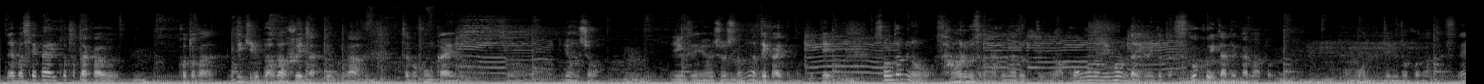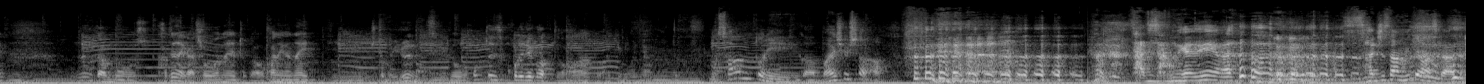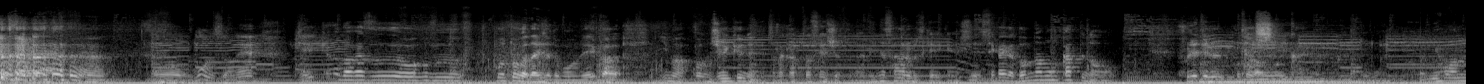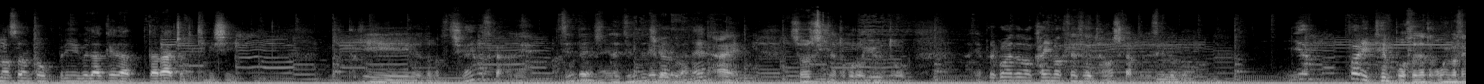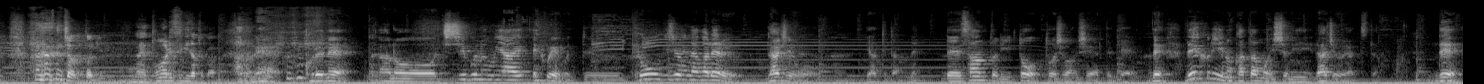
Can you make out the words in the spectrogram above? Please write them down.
でやっぱ世界と戦うことができる場が増えたっていうのが、多分今回のその4勝リーグ戦4勝したのはでかいと思っていて、そのためのサンウルブスがなくなるっていうのは今後の日本代表にとってはすごく痛手かなと思ってるところなんですね、なんかもう勝てないからしょうがないとかお金がないっていう人もいるんですけど本当にこれでよかったのかなとは疑問には思ってます、もうサントリーが買収したら？サジさんお願いできないかな。サジさん見てますからね。そう思うんですよね結局爆発を踏むことが大事だと思うんで今この19年で戦った選手っていうのはみんなサンウルブス経験して世界がどんなもんかっていうのを触れてることが多い日本のそのトップリーグだけだったらちょっと厳しい。だとまた違いますからね。全然,、ね全然違うとねはい、正直なところを言うとやっぱりこの間の開幕戦すごい楽しかったですけども、やっぱりテンポ遅いなとか思いません？ちょっとに。なんか止まりすぎだとか。あのねこれねあの秩父宮 FM っていう競技場に流れるラジオをやってたのね。でサントリーと東芝の試合やってて。でレフリーの方も一緒にラジオやってたの。で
